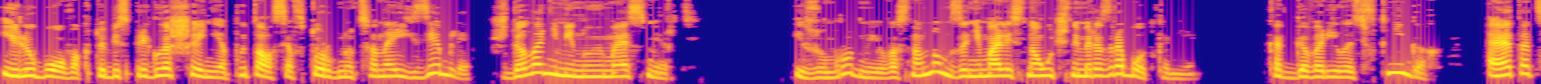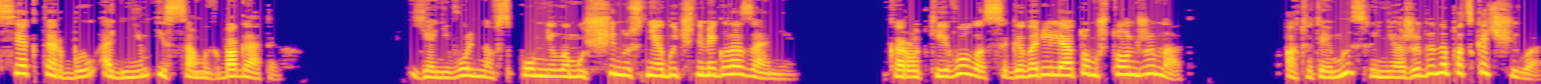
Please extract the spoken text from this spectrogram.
и любого, кто без приглашения пытался вторгнуться на их земли, ждала неминуемая смерть. Изумрудные в основном занимались научными разработками. Как говорилось в книгах, этот сектор был одним из самых богатых. Я невольно вспомнила мужчину с необычными глазами. Короткие волосы говорили о том, что он женат. От этой мысли неожиданно подскочила.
